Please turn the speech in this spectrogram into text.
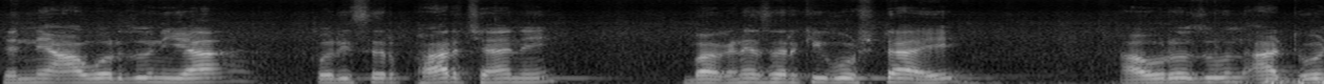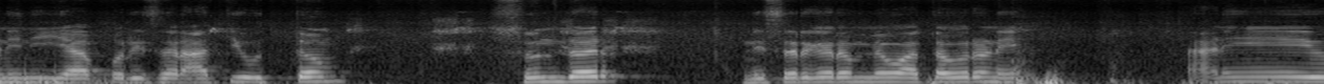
त्यांनी आवर्जून या. परिसर फार छान आहे. बघण्यासारखी गोष्ट आहे. आवर्जून आठवणीने या परिसर अतिउत्तम. सुंदर निसर्गरम्य वातावरण आहे. आणि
